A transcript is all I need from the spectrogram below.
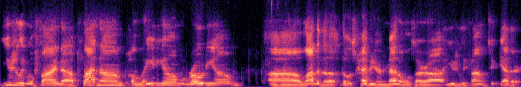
usually we'll find uh, platinum, palladium, rhodium. Uh, a lot of the those heavier metals are uh, usually found together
